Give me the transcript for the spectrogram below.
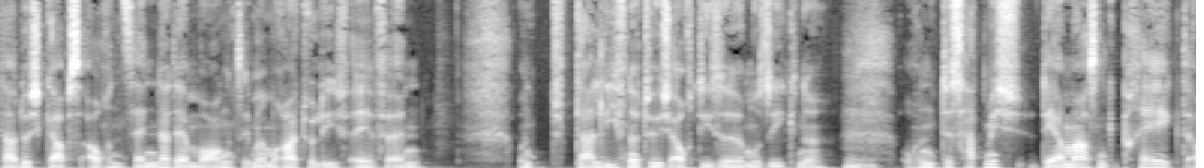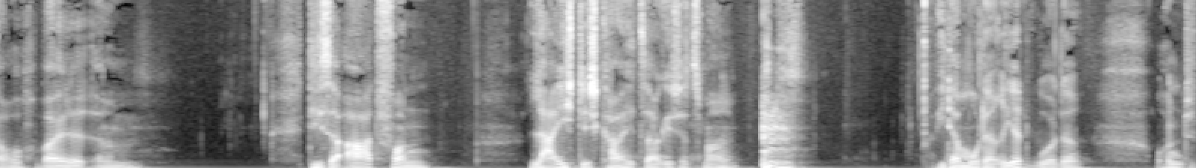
Dadurch gab es auch einen Sender, der morgens immer im Radio lief, AFN. Und da lief natürlich auch diese Musik, ne? Und das hat mich dermaßen geprägt auch, weil ähm, diese Art von Leichtigkeit, sage ich jetzt mal, wieder moderiert wurde und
